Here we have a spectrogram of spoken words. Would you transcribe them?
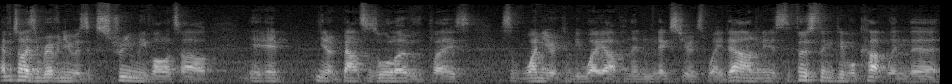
Advertising revenue is extremely volatile. It, it you know, bounces all over the place. So one year it can be way up, and then next year it's way down. It's the first thing people cut when they're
